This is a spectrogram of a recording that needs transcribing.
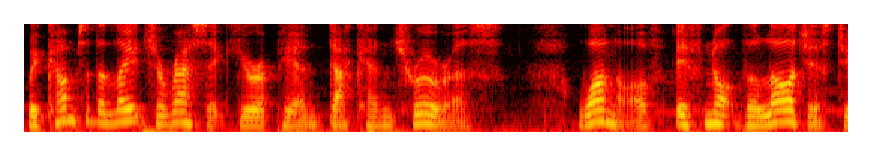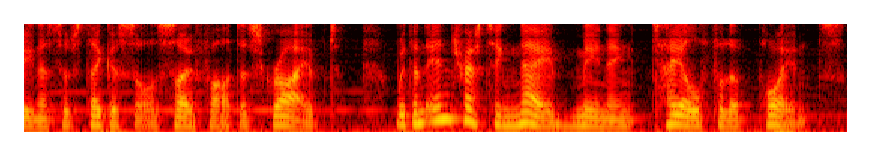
we come to the late Jurassic European Dacentrurus, one of, if not the largest genus of stegosaurs so far described with an interesting name meaning tail full of points.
